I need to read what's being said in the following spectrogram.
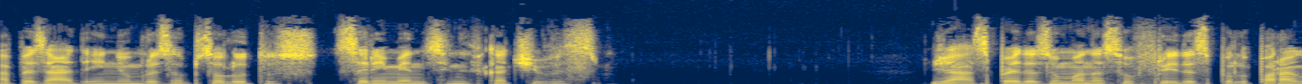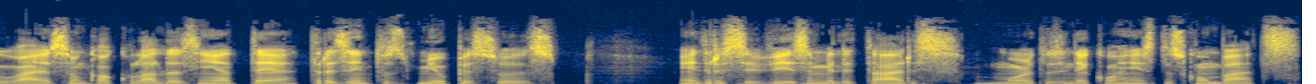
apesar de em números absolutos serem menos significativas. Já as perdas humanas sofridas pelo Paraguai são calculadas em até 300 mil pessoas, entre civis e militares, mortos em decorrência dos combates,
